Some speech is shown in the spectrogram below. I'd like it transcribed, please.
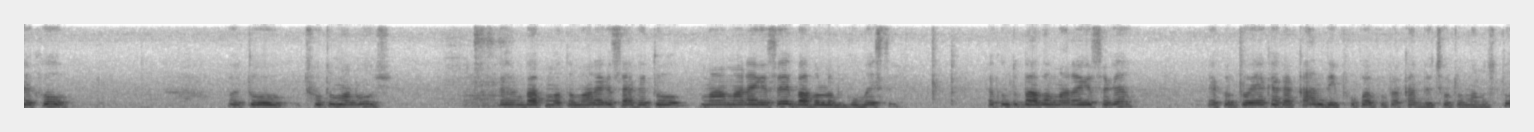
দেখো, হয়তো ছোট মানুষ বাপ মা তো মারা গেছে, আগে তো মা মারা গেছে, বাবার লোক ঘুমাইছে। এখন তো বাবা মারা গেছে গা, এখন তো একা একা কান্দে, ফোপা ফোপা কান্দে ছোট মানুষ তো।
